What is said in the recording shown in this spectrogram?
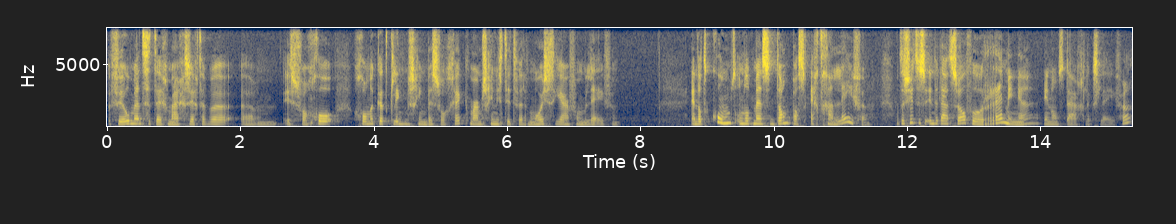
veel mensen tegen mij gezegd hebben, ehm, is van, goh, Gonneke, het klinkt misschien best wel gek, maar misschien is dit wel het mooiste jaar van mijn leven. En dat komt omdat mensen dan pas echt gaan leven. Want er zitten dus inderdaad zoveel remmingen in ons dagelijks leven.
